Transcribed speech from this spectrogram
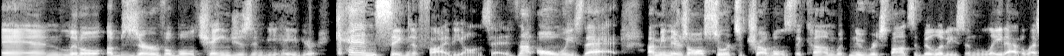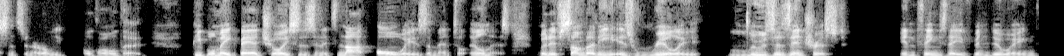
and little observable changes in behavior can signify the onset. It's not always that. I mean there's all sorts of troubles that come with new responsibilities in late adolescence and early adulthood people make bad choices and it's not always a mental illness but if somebody is really loses interest in things they've been doing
